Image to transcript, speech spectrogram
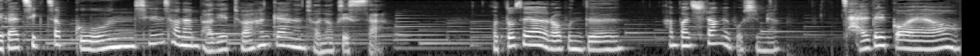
내가 직접 구운 신선한 바게트와 함께하는 저녁 식사. 어떠세요, 여러분들? 한번 실험해 보시면 잘 될 거예요.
